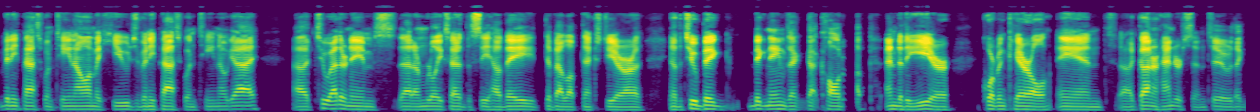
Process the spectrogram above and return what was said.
Vinny Pasquantino. I'm a huge Vinny Pasquantino guy. Uh, two other names that I'm really excited to see how they develop next year are, you know, the two big big names that got called up end of the year, Corbin Carroll and uh, Gunnar Henderson too. Like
